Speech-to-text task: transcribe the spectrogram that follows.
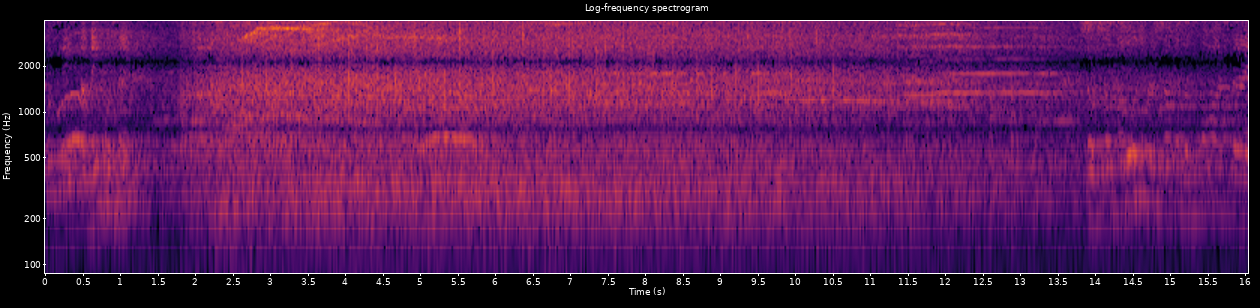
Vocês também conseguem. So, so those were some of the thoughts that I,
